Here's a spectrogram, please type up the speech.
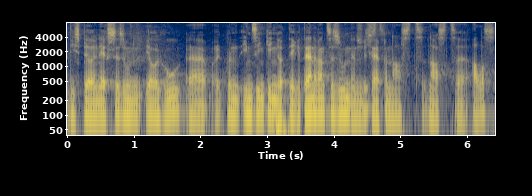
die spelen hun eerste seizoen heel goed. een inzinking tegen het einde van het seizoen en Just. grijpen naast, naast alles.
